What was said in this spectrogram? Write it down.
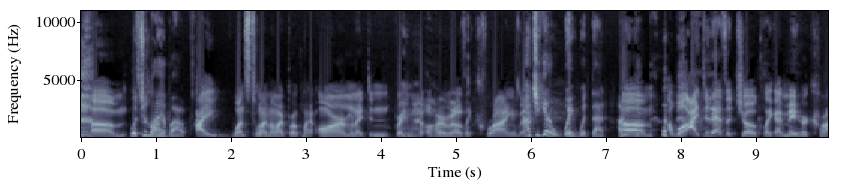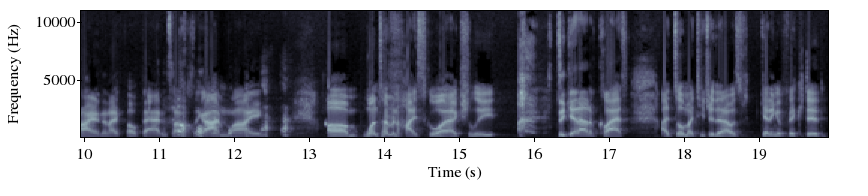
Um, What you lie about? I once told my mom I broke my arm when I didn't break my arm, and I was like crying about. How'd you get away with that? Did you Um, well, I did it as a joke. Like I made her cry, and then I felt bad, and so I was like, "I'm lying." Um, one time in high school, I actually, to get out of class, I told my teacher that I was getting evicted,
